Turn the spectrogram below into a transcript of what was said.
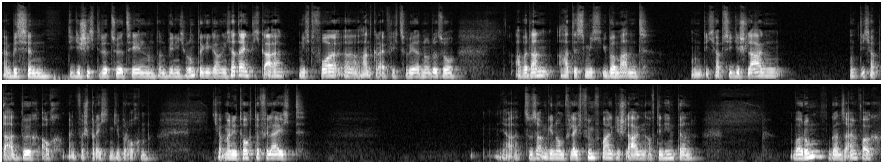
ein bisschen die Geschichte dazu erzählen und dann bin ich runtergegangen. Ich hatte eigentlich gar nicht vor, äh, handgreiflich zu werden oder so. Aber dann hat es mich übermannt und ich habe sie geschlagen und ich habe dadurch auch mein Versprechen gebrochen. Ich habe meine Tochter vielleicht, ja, zusammengenommen, vielleicht fünfmal geschlagen auf den Hintern. Warum? Ganz einfach,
